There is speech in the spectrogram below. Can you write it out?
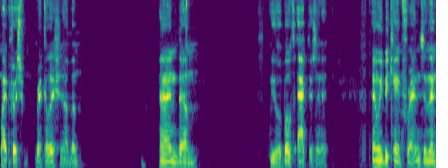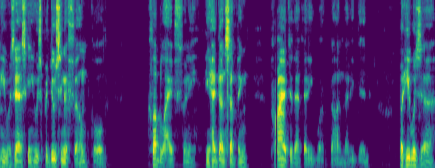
my first recollection of him. And um, we were both actors in it. And we became friends. And then he was asking, he was producing a film called Club Life. And he, he had done something prior to that that he worked on that he did. But he was, uh,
